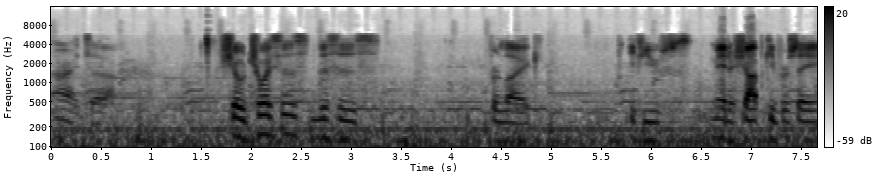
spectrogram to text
Alright, uh, show choices. This is for like if you made a shopkeeper say,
